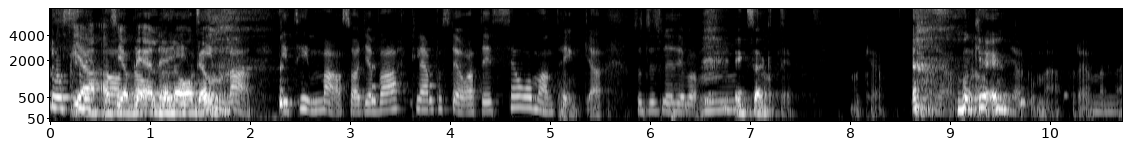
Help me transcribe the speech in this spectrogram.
då ska vi alltså jag blir och det i timmar, i timmar. Så att jag verkligen förstår att det är så man tänker. Så till slut jag bara, mm, Exakt. Okej. Okej. Ja, jag, Okej. jag går med på det men eh,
